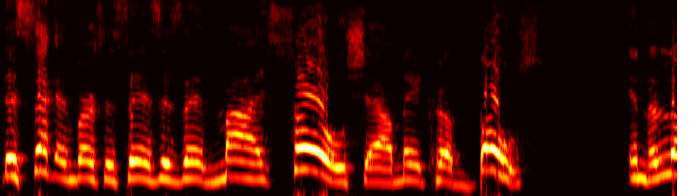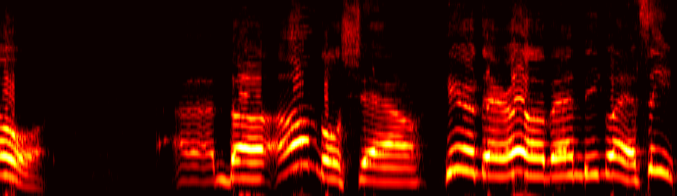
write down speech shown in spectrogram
The second verse it says, it says, My soul shall make her boast in the Lord. Uh, the humble shall hear thereof and be glad. See,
